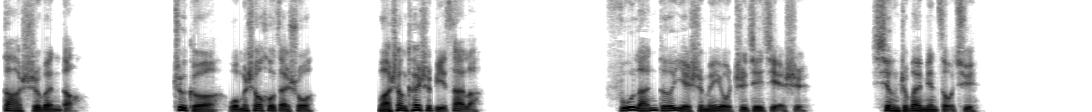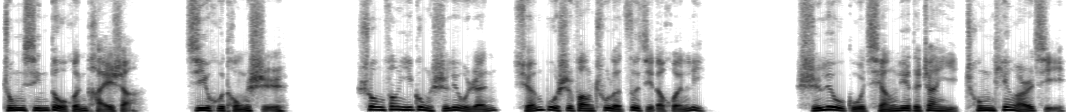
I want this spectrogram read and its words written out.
大师问道。“这个我们稍后再说，马上开始比赛了。”弗兰德也是没有直接解释，向着外面走去。中心斗魂台上，几乎同时。双方一共十六人，全部释放出了自己的魂力，十六股强烈的战意冲天而起，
